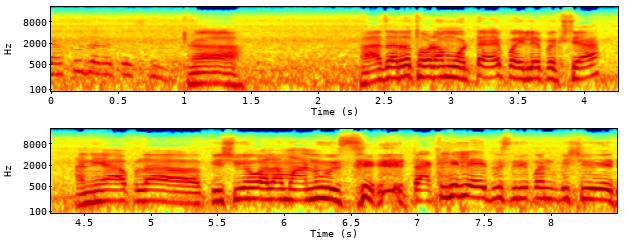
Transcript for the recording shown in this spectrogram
दाखव जरा हा. हा जरा थोडा मोठा आहे पहिल्यापेक्षा. आणि हा आपला पिशवेवाला माणूस. टाकलेला आहे दुसरी पण पिशवी आहेत.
